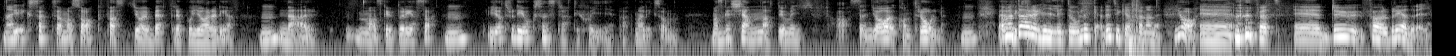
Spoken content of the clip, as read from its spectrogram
Nej. Det är exakt samma sak fast jag är bättre på att göra det Mm. när man ska ut och resa. Mm. Jag tror det är också en strategi. Att man liksom man ska Mm. känna att jo, men fasen, jag har kontroll. Mm. Ja, men där är vi. lite olika. Det tycker jag är spännande. Ja, Eh, för att eh, du förbereder dig.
